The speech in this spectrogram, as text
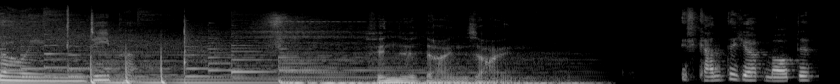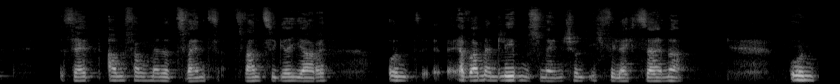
Going deeper. Finde dein Sein. Ich kannte Jörg Maute seit Anfang meiner 20er Jahre und er war mein Lebensmensch und ich vielleicht seiner. Und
